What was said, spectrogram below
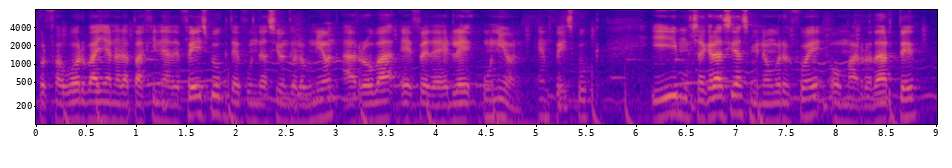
Por favor vayan a la página de Facebook de Fundación de la Unión, arroba FDL Unión en Facebook. Y muchas gracias, mi nombre fue Omar Rodarte.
